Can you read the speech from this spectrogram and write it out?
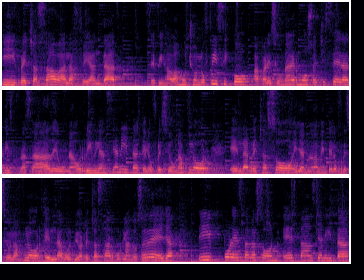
y rechazaba la fealdad. Se fijaba mucho en lo físico, apareció una hermosa hechicera disfrazada de una horrible ancianita que le ofreció una flor, él la rechazó, ella nuevamente le ofreció la flor, él la volvió a rechazar burlándose de ella y por esta razón esta ancianita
